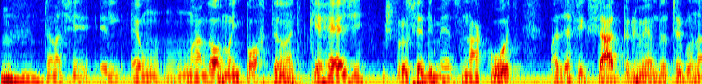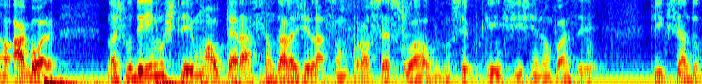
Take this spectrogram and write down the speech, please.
Uhum. Então, assim, ele é um, uma norma importante, porque rege os procedimentos na corte, mas é fixado pelos membros do tribunal. Agora, nós poderíamos ter uma alteração da legislação processual, não sei por que insistem em não fazer, fixando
